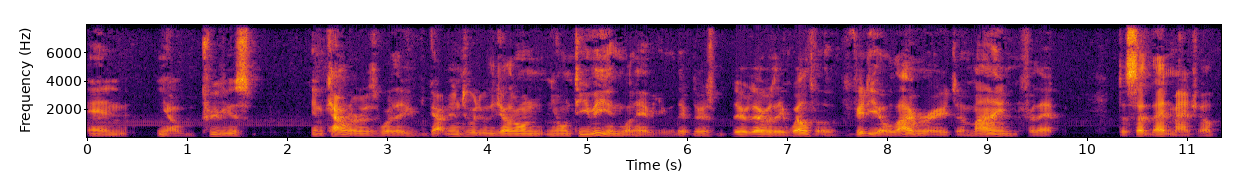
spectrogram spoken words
and you know previous encounters where they've gotten into it with each other on you know on TV and what have you. There, there's there, there was a wealth of video library to mine for that to set that match up.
